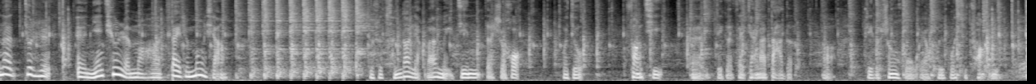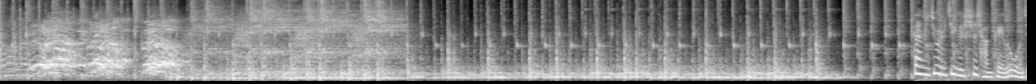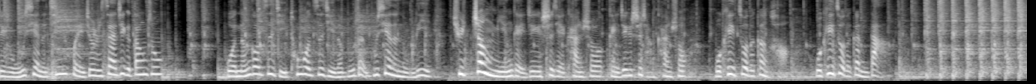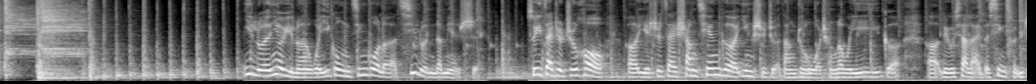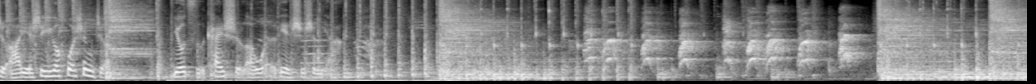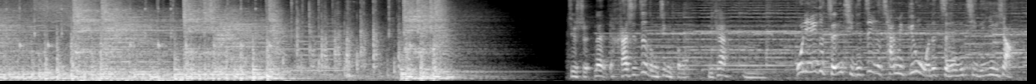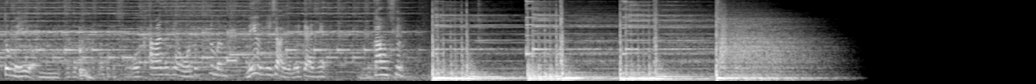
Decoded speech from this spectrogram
那就是呃年轻人嘛哈，带着梦想，就是存到两万美金的时候，我就放弃呃这个在加拿大的啊这个生活，我要回国去创业。但是就是这个市场给了我这个无限的机会，就是在这个当中，我能够自己通过自己的不断不懈的努力，去证明给这个世界看，说给这个市场看，说我可以做得更好，我可以做得更大。一轮又一轮，我一共经过了七轮的面试，所以在这之后，呃，也是在上千个应试者当中，我成了唯一一个呃留下来的幸存者啊，也是一个获胜者，由此开始了我的电视生涯。就是那还是这种镜头，你看，我连一个整体的这个产品给我的整体的印象都没有。这个这个不行，我看完这片我都根本没有印象，也没概念。刚去了。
